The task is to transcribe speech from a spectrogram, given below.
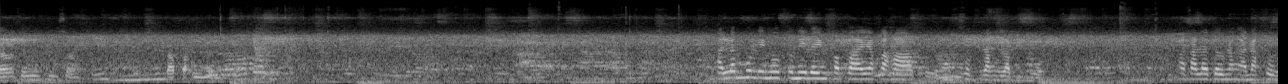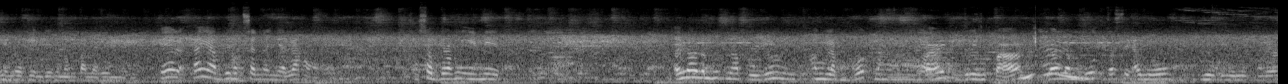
Darating yung pisa ko. Papaulan ko. Alam mo, linuto nila yung papaya kahapon. Sobrang lambot. Akala daw ng anak ko hinog, hindi naman pala hinog. Kaya, kaya binuksan na niya lahat. Sobrang init. Ay, lalambot nga po yun. Ang lambot ng... Kahit green pa, lalambot kasi ano, yung init niya.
